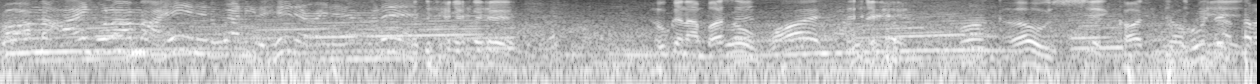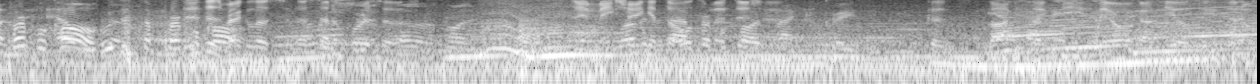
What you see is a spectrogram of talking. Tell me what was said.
Bro, I'm not. I ain't gonna lie. I'm not hitting it the way I need to hit it right now. Right Who can I Bro, bustle? what? Oh shit, car just Yo, who's in some purple call? Who's in some purple This is just call? regular s- uh, Assetto Corsa. And make sure you get the ultimate purple is edition. crazy. Because lobbies like these, they all got DLCs in them.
